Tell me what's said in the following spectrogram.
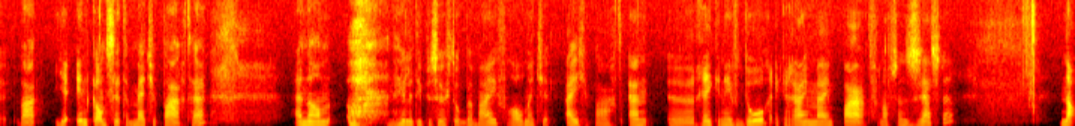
uh, waar je in kan zitten met je paard. Hè? En dan oh, een hele diepe zucht ook bij mij, vooral met je eigen paard. En uh, reken even door, ik rij mijn paard vanaf zijn zesde. Nou,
